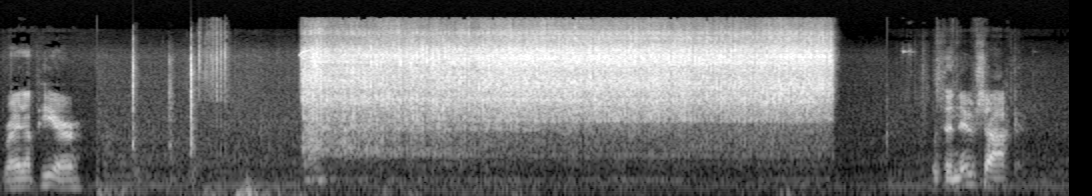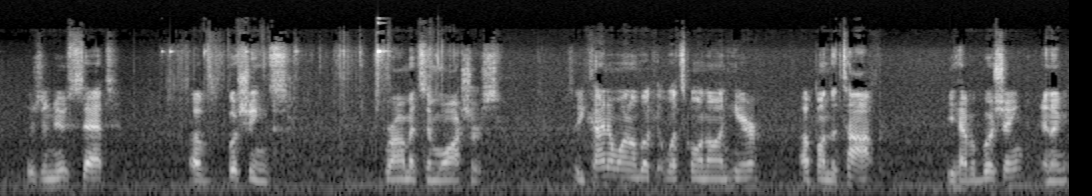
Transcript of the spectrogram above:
right up here. With the new shock there's a new set of bushings grommets and washers. So you kind of want to look at what's going on here. Up on the top you have a bushing and a,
